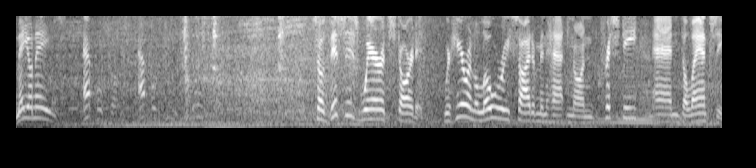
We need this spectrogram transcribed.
mayonnaise, applesauce, apple juice. So this is where it started. We're here on the Lower East Side of Manhattan on Christie and Delancey.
